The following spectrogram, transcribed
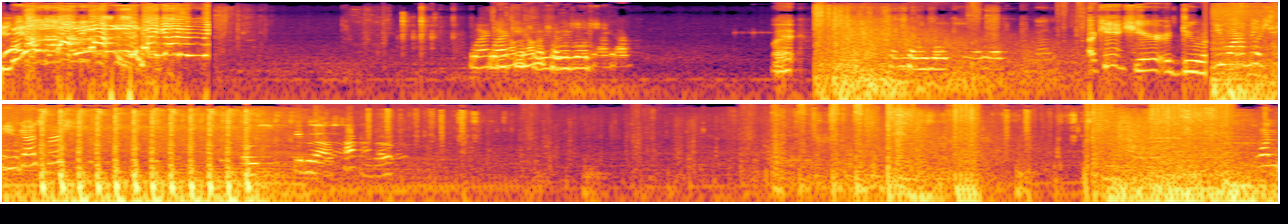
I got him! Wacky, how much heavy bolts do you have? What? Heavy bolts. I can't hear or do You want to push these guys first? those people that I was talking about. One,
